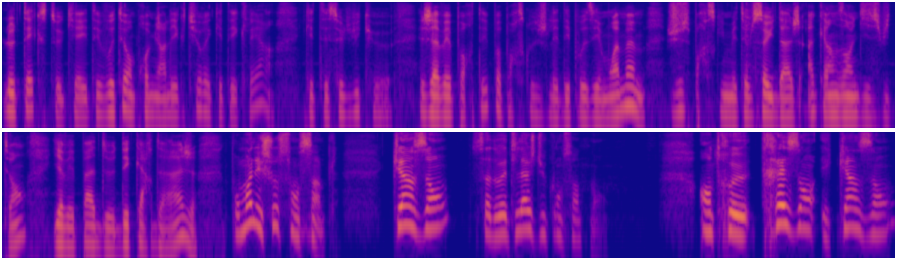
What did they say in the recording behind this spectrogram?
le texte qui a été voté en première lecture et qui était clair, qui était celui que j'avais porté, pas parce que je l'ai déposé moi-même, juste parce qu'il mettait le seuil d'âge à 15 ans et 18 ans. Il n'y avait pas d'écart d'âge. Pour moi, les choses sont simples. 15 ans, ça doit être l'âge du consentement. Entre 13 ans et 15 ans,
